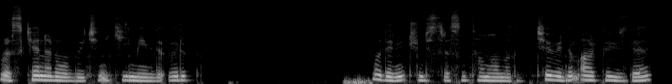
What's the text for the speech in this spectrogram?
Burası kenar olduğu için iki ilmeğimi de örüp modelin 3. sırasını tamamladım. Çevirdim arka yüzde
